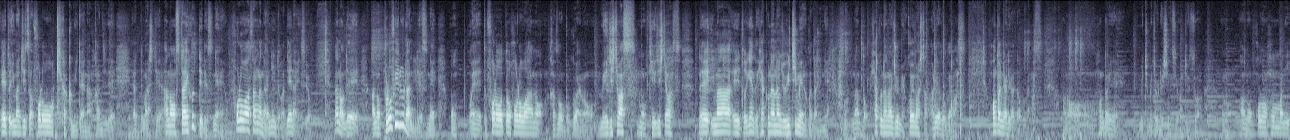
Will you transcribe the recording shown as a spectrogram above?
えっ、ー、と、今実はフォロー企画みたいな感じでやってまして、あの、スタイフってですね、フォロワーさんが何人とか出ないんですよ。なので、あの、プロフィール欄にですね、もう、えっ、と、フォローとフォロワーの数を僕はもう明示してます。もう掲示してます。で、今、えっ、と、現在171名の方にね、なんと170名超えました。ありがとうございます。本当にありがとうございます。あの、本当にね、めちゃめちゃ嬉しいんですよ実は、うん、あのこのほんまにん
